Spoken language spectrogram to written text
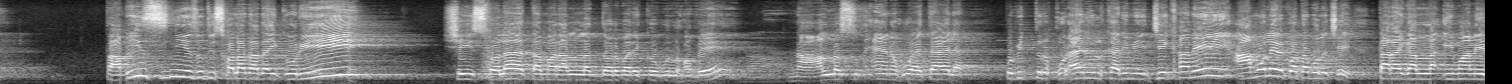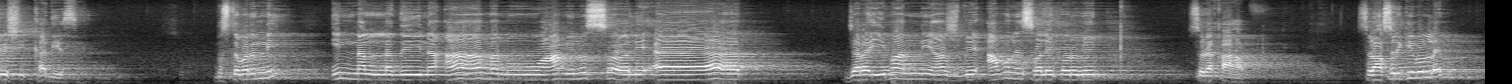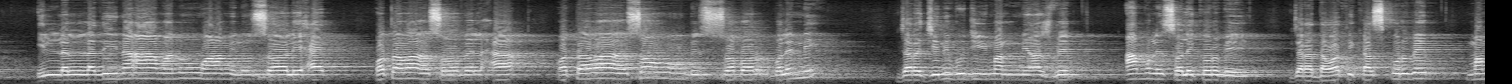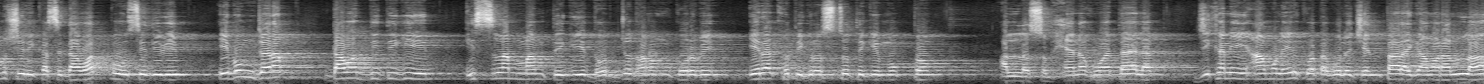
তাবিজ নিয়ে যদি সলাদ আদায় করি, সেই সলাত আমার আল্লাহর দরবারে কবুল হবে না। আল্লাহ সুবহানাহু ওয়া তাআলা পবিত্র কোরআনুল কারিমে যেখানেই আমলের কথা বলেছে, তার আগে আল্লাহ ইমানের শিক্ষা দিয়েছে। বুঝতে পারেননি? যারা ইমান নিয়ে আসবে, আমলে সলে করবে সূরা কাহাব সূরা আসর কি বললেন? ইল্লাল্লাযীনা আমানু ওয়া আমিলুস সলিহাত, ওয়া তাওয়াসাউ বিল হক, ওয়া তাওয়াসাউ বিস সবর। বলেননি? যারা জেনে বুঝি ইমান নিয়ে আসবে, আমলে সলে করবে, যারা দাওয়াতি কাজ করবে, মানুষের কাছে দাওয়াত পৌঁছে দিবে, এবং যারা দাওয়াত দিতে গিয়ে ইসলাম মানতে গিয়ে ধৈর্য ধারণ করবে, এরা ক্ষতিগ্রস্ত থেকে মুক্ত। আল্লাহ সুবহানাহু ওয়া তাআলা যেখানে আমলের কথা বলেছেন, তার আগে আমার আল্লাহ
